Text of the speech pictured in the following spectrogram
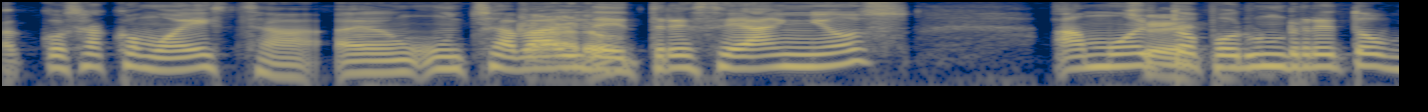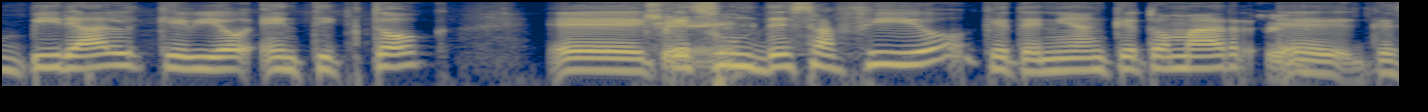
a cosas como esta. Eh, un chaval Claro. de 13 años ha muerto Sí. por un reto viral que vio en TikTok, eh, que es un desafío que tenían que tomar, Sí. eh, que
